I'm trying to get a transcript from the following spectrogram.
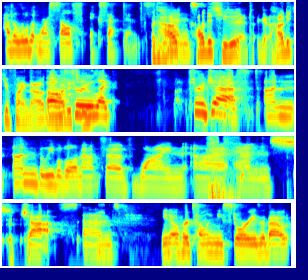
have a little bit more self acceptance but how and how did she do that? Like, how did you find out? oh how did through she? like through just un, unbelievable amounts of wine uh, and chats and you know her telling me stories about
